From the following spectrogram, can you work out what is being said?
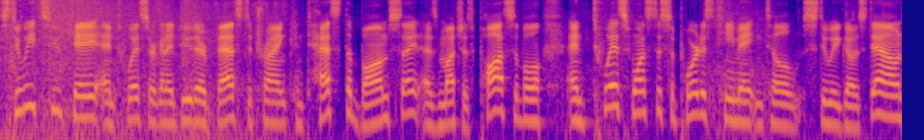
Stewie2K and Twist are going to do their best to try and contest the bomb site as much as possible. And Twist wants to support his teammate until Stewie goes down.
